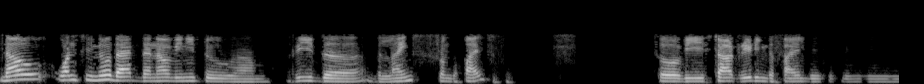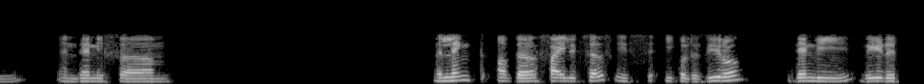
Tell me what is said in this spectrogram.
Now once we know that then now we need to um, read the, the lines from the files so we start reading the file basically. And then if um, the length of the file itself is equal to 0 then we read it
